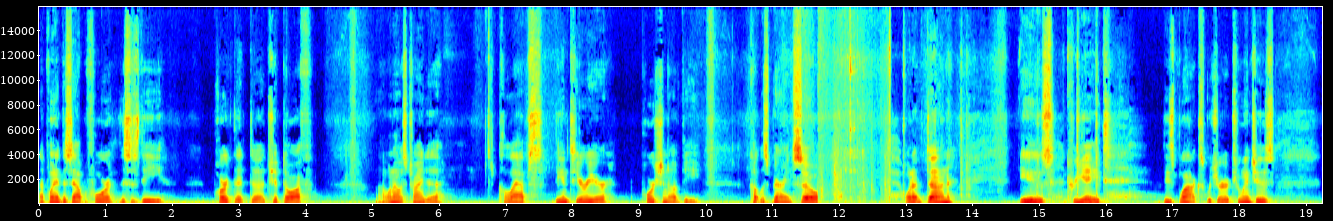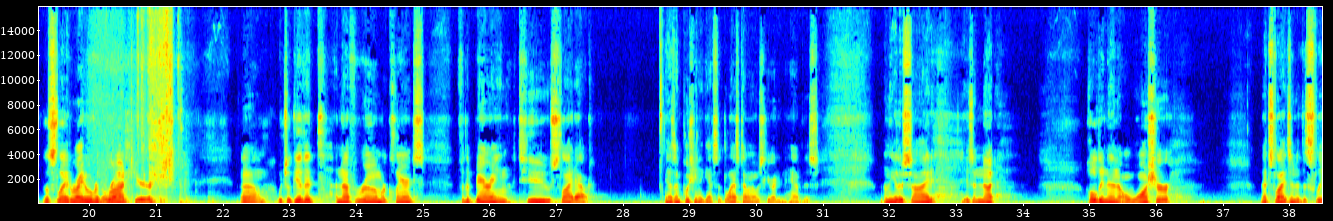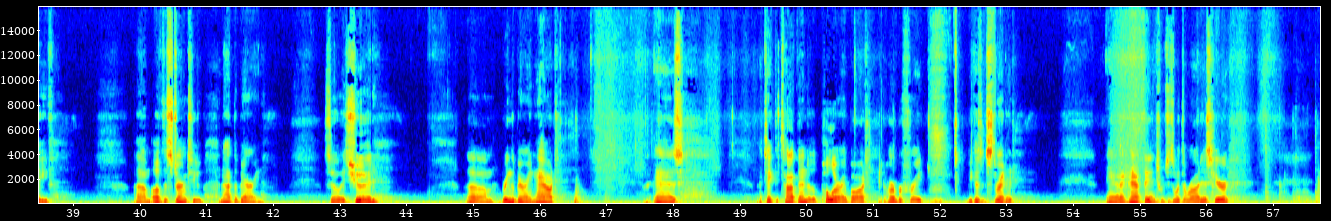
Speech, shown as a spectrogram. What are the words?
I pointed this out before. This is the part that uh, chipped off uh, when I was trying to collapse the interior portion of the cutlass bearing. So what I've done is create these blocks, which are two inches. They'll slide right over the rod here, um, which will give it enough room or clearance for the bearing to slide out as I'm pushing against it. The last time I was here, I didn't have this. On the other side is a nut holding in a washer that slides into the sleeve um, of the stern tube, not the bearing. So it should um, bring the bearing out as I take the top end of the puller I bought at Harbor Freight because it's threaded at a half inch, which is what the rod is here.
